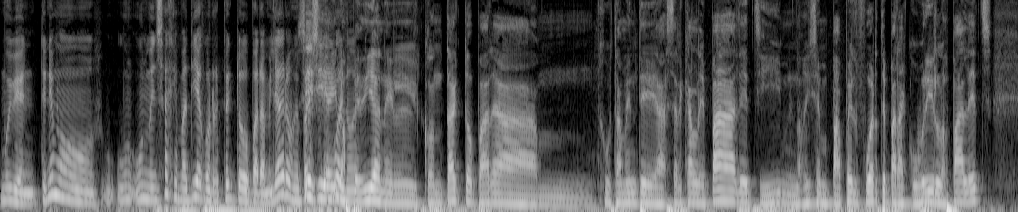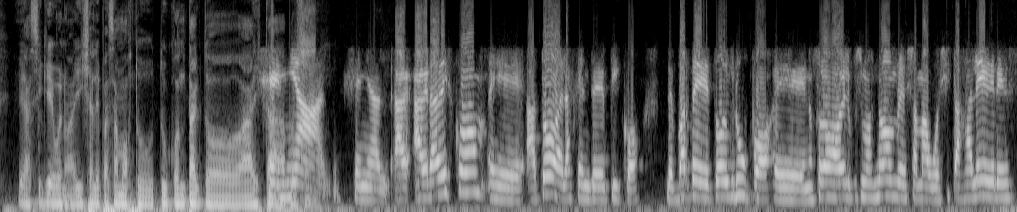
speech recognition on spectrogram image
Muy bien, tenemos un, mensaje, Matías, con respecto para Milagros. Me sí, sí, ahí nos pedían el contacto para mm, justamente acercarle pallets y nos dicen papel fuerte para cubrir los pallets. Eh, así que bueno, ahí ya le pasamos tu, tu contacto a esta Genial, genial. agradezco eh, a toda la gente de Pico, de parte de todo el grupo. Eh, nosotros ahora le pusimos nombre, se llama Huellitas Alegres.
